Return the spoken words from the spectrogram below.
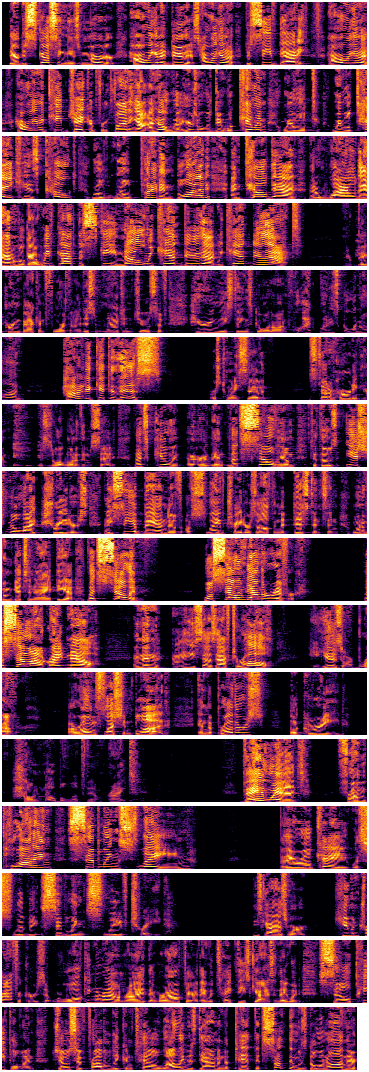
They're discussing his murder. How are we going to do this? How are we going to deceive daddy? How are we going to how are we going to keep Jacob from finding out? I know. We'll, here's what we'll do. We'll kill him. We will we will take his coat. We'll we'll put it in blood and tell dad that a wild animal guy. We've got the scheme. No, we can't do that. We can't do that. And they're bickering back and forth. And I just imagine Joseph hearing these things going on. What? What is going on? How did it get to this? Verse 27. Instead of hurting him, this is what one of them said. Let's kill him, or, and let's sell him to those Ishmaelite traders. They see a band of, of slave traders off in the distance, and one of them gets an idea. Let's sell him. We'll sell him down the river. Let's sell out right now. And then uh, he says, after all, he is our brother, our own flesh and blood. And the brothers agreed. How noble of them, right? They went from plotting sibling slaying, but they were okay with sibling slave trade. These guys were human traffickers that were walking around, right? They were out there. They would take these guys and they would sell people. And Joseph probably can tell while he was down in the pit that something was going on there.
